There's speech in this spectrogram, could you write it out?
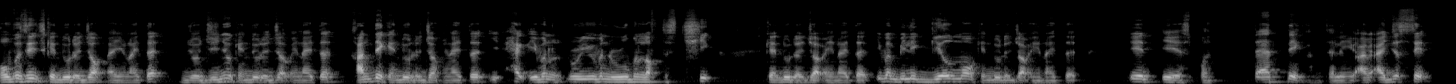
Kovacic can do the job at United. Jorginho can do the job at United. Kante can do the job at United. Heck, even even Ruben Loftus Cheek can do the job at United. Even Billy Gilmour can do the job at United. It is pathetic. I'm telling you. I, I just said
